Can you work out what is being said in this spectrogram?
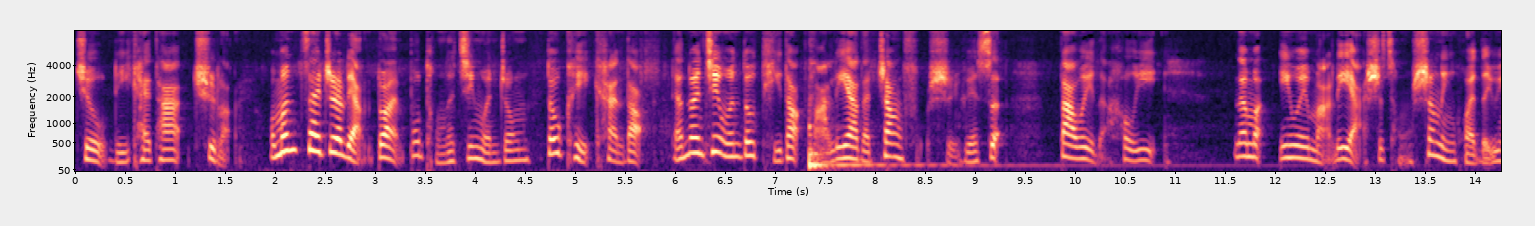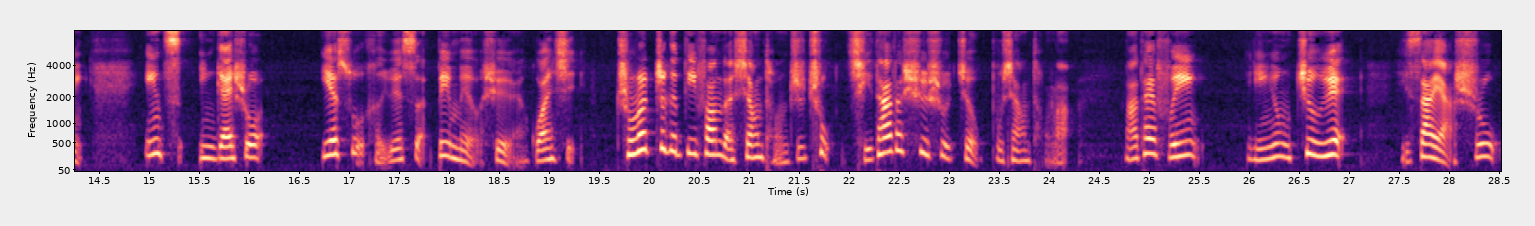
就离开他去了。我们在这两段不同的经文中都可以看到，两段经文都提到玛利亚的丈夫是约瑟，大卫的后裔。那么，因为玛利亚是从圣灵怀的孕，因此应该说耶稣和约瑟并没有血缘关系。除了这个地方的相同之处，其他的叙述就不相同了。马太福音引用旧约以赛亚书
